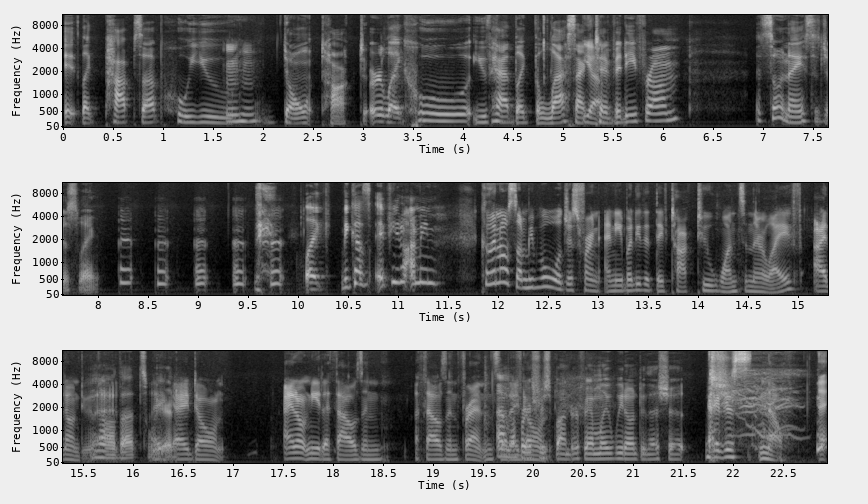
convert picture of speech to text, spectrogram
it like pops up who you Mm-hmm. don't talk to or like who you've had like the less activity from. It's so nice to just like, uh, uh, uh, uh, uh, like because if you don't, I mean, Because I know some people will just friend anybody that they've talked to once in their life. I don't do that. No, that's weird. I don't. I don't need a thousand a thousand friends I'm that a I first don't. responder family. We don't do that shit. I just no. I-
